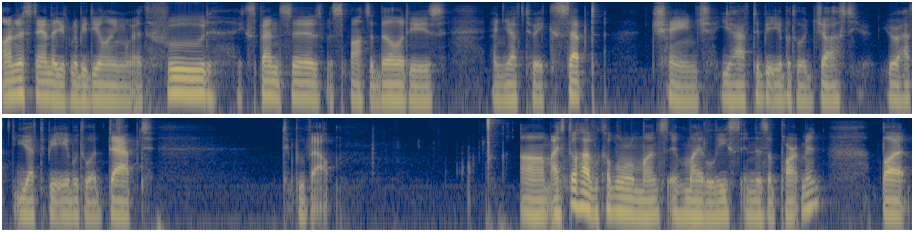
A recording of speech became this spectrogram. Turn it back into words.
understand that you're going to be dealing with food, expenses, responsibilities, and you have to accept change. You have to be able to adjust. You have to, you have to be able to adapt to move out. Um, I still have a couple more months in my lease in this apartment, but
